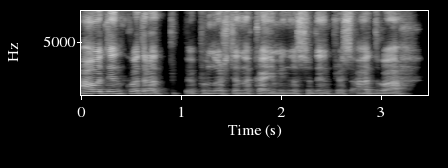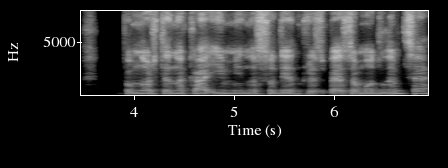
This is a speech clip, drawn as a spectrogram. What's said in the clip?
А1 квадрат помножити на КІ мінус 1 плюс А2 помножити на КІ мінус 1 плюс Б за модулем С.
